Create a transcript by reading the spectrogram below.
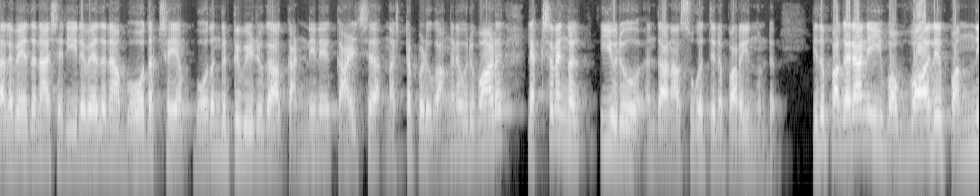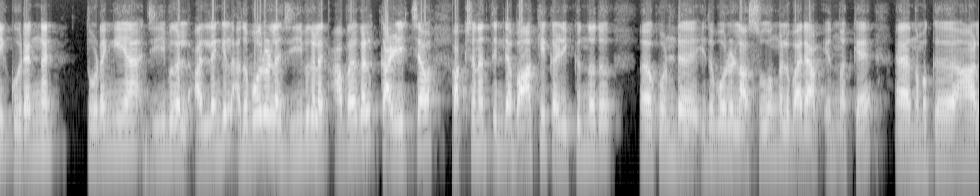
തലവേദന ശരീരവേദന ബോധക്ഷയം ബോധം കെട്ടി വീഴുക കണ്ണിന് കാഴ്ച നഷ്ടപ്പെടുക അങ്ങനെ ഒരുപാട് ലക്ഷണങ്ങൾ ഈ ഒരു എന്താണ് അസുഖത്തിന് പറയുന്നുണ്ട്. ഇത് പകരാൻ ഈ വവ്വാൽ പന്നി കുരങ്ങൻ തുടങ്ങിയ ജീവികൾ അല്ലെങ്കിൽ അതുപോലുള്ള ജീവികൾ അവകൾ കഴിച്ച ഭക്ഷണത്തിന്റെ ബാക്കി കഴിക്കുന്നത് കൊണ്ട് ഇതുപോലുള്ള അസുഖങ്ങൾ വരാം എന്നൊക്കെ നമുക്ക് ആൾ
